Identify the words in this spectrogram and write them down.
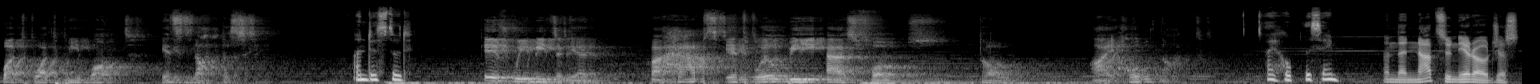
but what we want is not the same. Understood. If we meet again, perhaps it will be as follows, though I hope not. I hope the same. And then Natsuniro just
